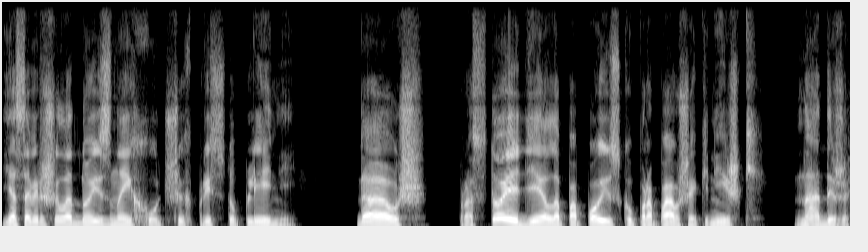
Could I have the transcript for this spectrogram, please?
я совершил одно из наихудших преступлений. Да уж, простое дело по поиску пропавшей книжки. Надо же.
